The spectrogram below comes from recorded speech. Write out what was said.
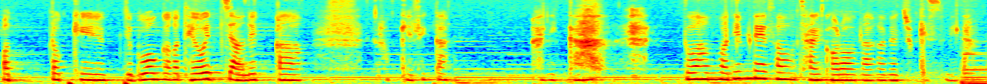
어떻게 이제 무언가가 되어 있지 않을까 그렇게 생각하니까 또 한 번 힘내서 잘 걸어 나가면 좋겠습니다.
